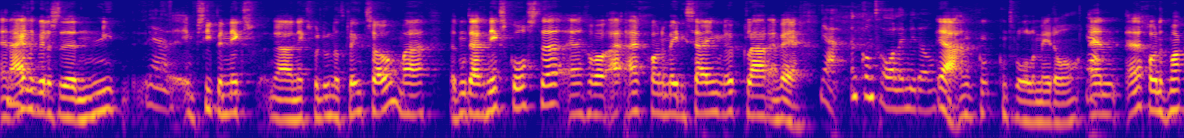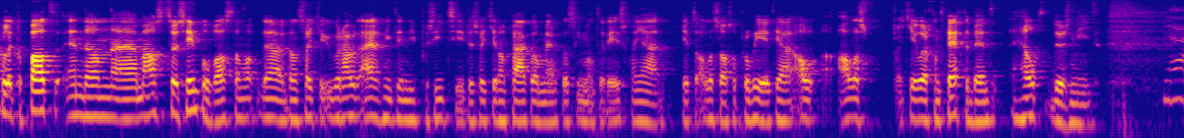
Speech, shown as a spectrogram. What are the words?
En eigenlijk willen ze er niet, Ja. in principe niks, nou, niks voor doen, dat klinkt zo. Maar het moet eigenlijk niks kosten. En gewoon, eigenlijk gewoon een medicijn, up, klaar en weg. Ja, een controlemiddel. Ja, een co- controlemiddel. Ja. En eh, gewoon het makkelijke pad. En dan, eh, maar als het zo simpel was, dan, dan zat je überhaupt eigenlijk niet in die positie. Dus wat je dan vaak wel merkt als iemand er is, van ja, je hebt alles al geprobeerd. Ja, al, alles wat je heel erg aan het vechten bent, helpt dus niet. Ja.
